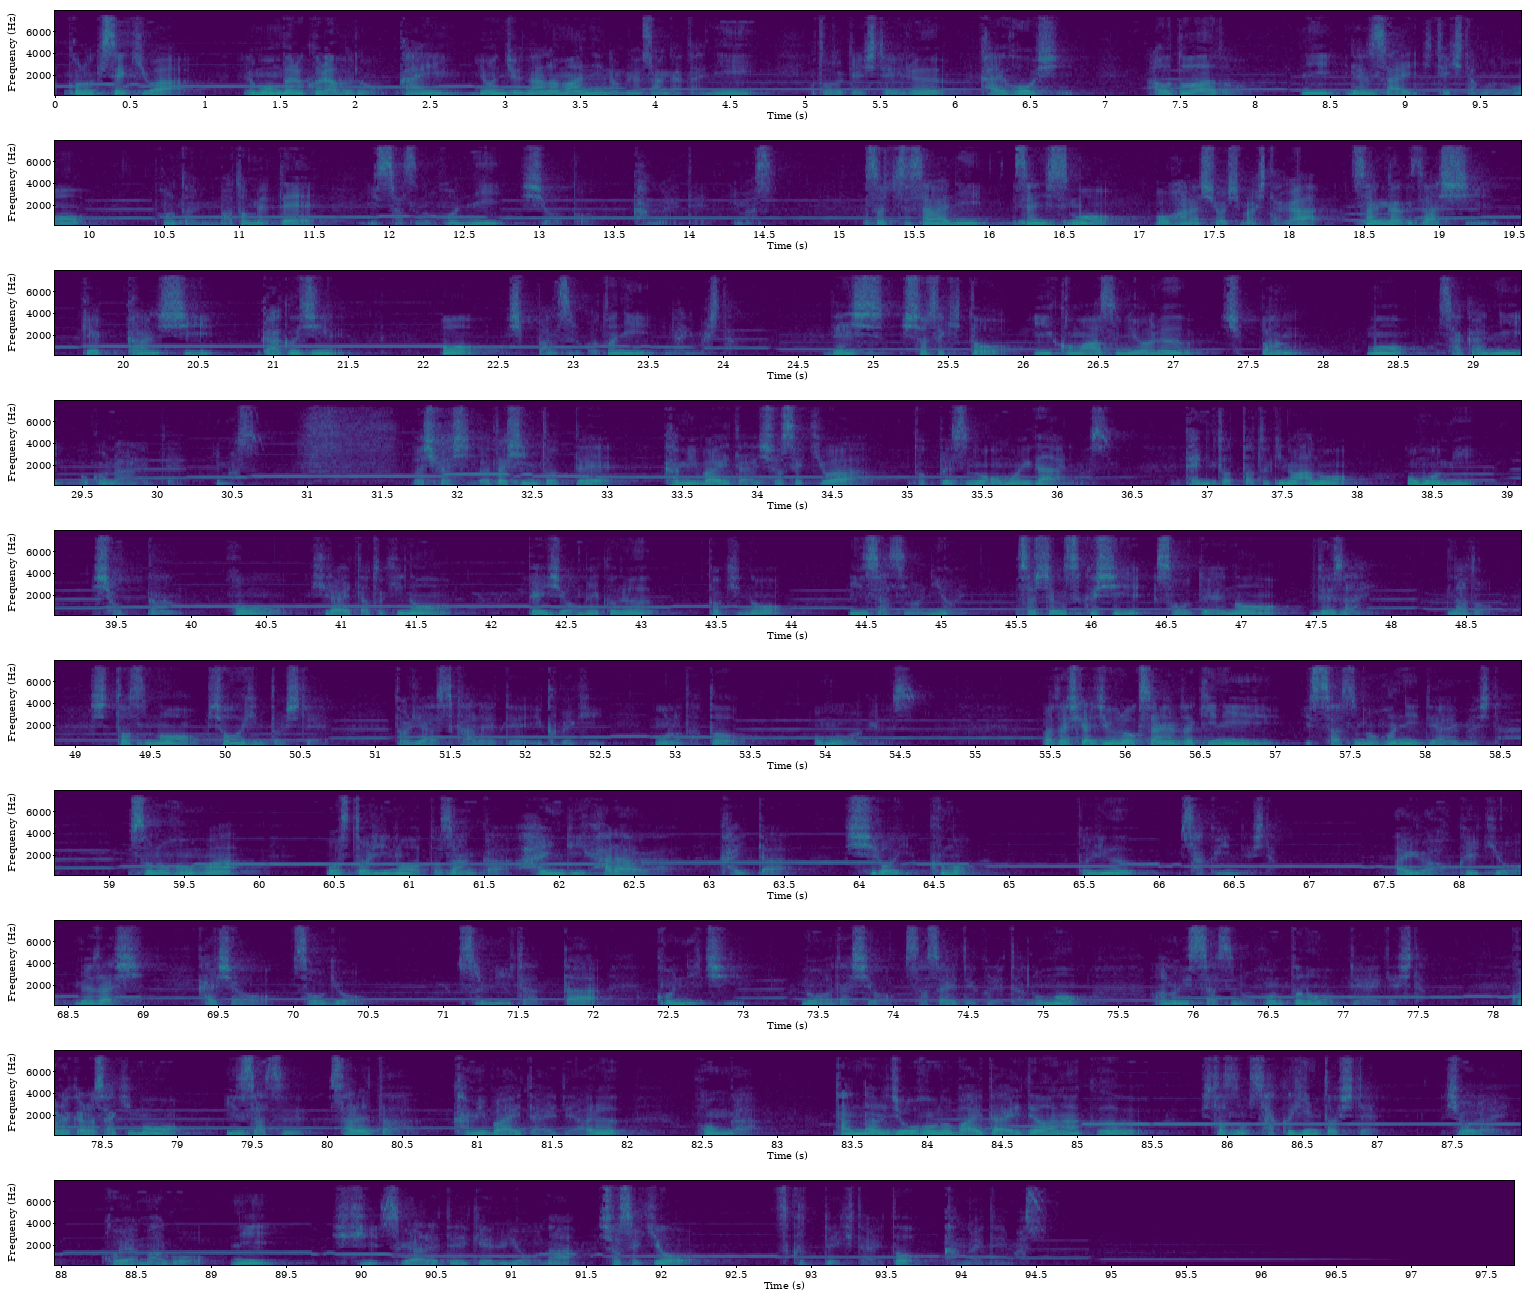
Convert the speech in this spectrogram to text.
この奇跡はモンベルクラブの会員47万人の皆さん方にお届けしている解放誌アウトワードに連載してきたものをこの度まとめて一冊の本にしようと考えています。そしてさらに先日もお話をしましたが山岳雑誌月刊誌学人を出版することになりました。電子書籍と e コマースによる出版も盛んに行われています。ましかし私にとって紙媒体書籍は特別の思いがあります。手に取った時のあの重み食感本を開いた時のページをめくる時の印刷の匂いそして美しい想定のデザインなど一つの商品として取り扱われていくべきものだと思うわけです。私が16歳の時に一冊の本に出会いました。その本はオーストリーの登山家ハインリー・ハラーが書いた「白い雲」という作品でした。愛が北駅を目指し会社を創業するに至った今日の私を支えてくれたのもあの一冊の本との出会いでした。これから先も印刷された紙媒体である本が単なる情報の媒体ではなく一つの作品として将来子や孫に引き継がれていけるような書籍を作っていきたいと考えています。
